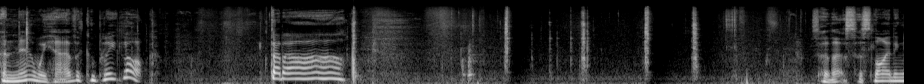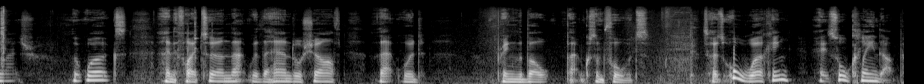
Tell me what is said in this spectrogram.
And now we have a complete lock. Ta-da! So that's the sliding latch that works. And if I turn that with the handle shaft, that would bring the bolt backwards and forwards. So it's all working, it's all cleaned up.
